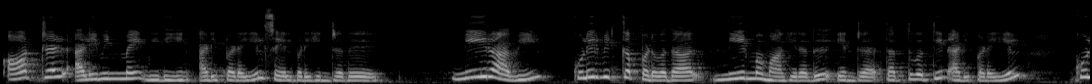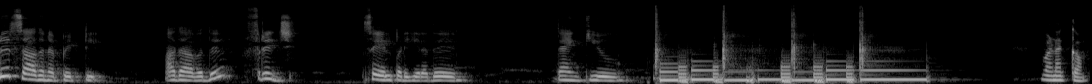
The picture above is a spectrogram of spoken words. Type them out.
ஆற்றல் அழிவின்மை விதியின் அடிப்படையில் செயல்படுகின்றது. நீராவி குளிர்விக்கப்படுவதால் நீர்மமாகிறது என்ற தத்துவத்தின் அடிப்படையில் குளிர்சாதன பெட்டி அதாவது ஃப்ரிட்ஜ் செயல்படுகிறது. தேங்க்யூ வணக்கம்.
